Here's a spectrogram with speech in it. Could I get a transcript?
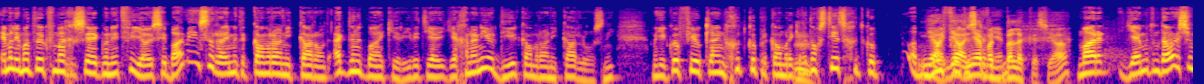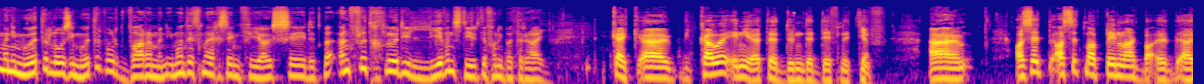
Emily het ook vir my gesê ek moet net vir jou sê baie mense ry met 'n kamera in die kar rond. Ek doen dit baie keer. Jy weet jy jy gaan nou nie jou dierkamera in die kar los nie, maar jy koop vir jou klein goedkoper kamera. Jy mm. weet nog steeds goedkoop 'n Ja, ja, nee, wat billik is, ja. Maar jy moet onthou as jy met die motor los, die motor word warm en iemand het vir my gesê vir jou sê dit beïnvloed glo die lewensduurte van die battery. Kyk, uh die koue en die hitte doen dit definitief. Ehm um, as dit as dit maar penlight uh,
